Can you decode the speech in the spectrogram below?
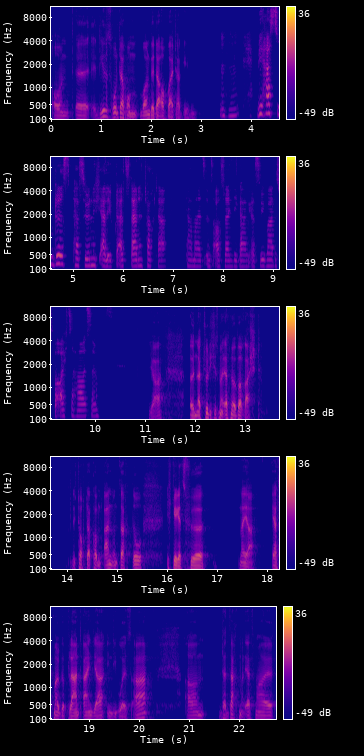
Und äh, dieses rundherum wollen wir da auch weitergeben. Mhm. Wie hast du das persönlich erlebt, als deine Tochter damals ins Ausland gegangen ist? Wie war das bei euch zu Hause? Ja, äh, natürlich ist man erstmal überrascht. Die Tochter kommt an und sagt so, ich gehe jetzt für, naja, erstmal geplant ein Jahr in die USA. Ähm, dann sagt man erstmal,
